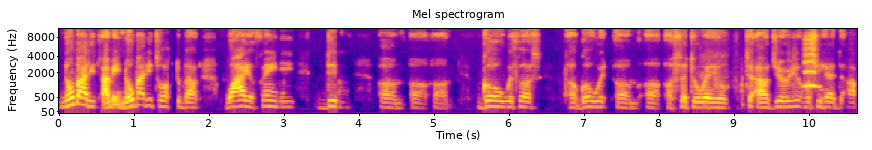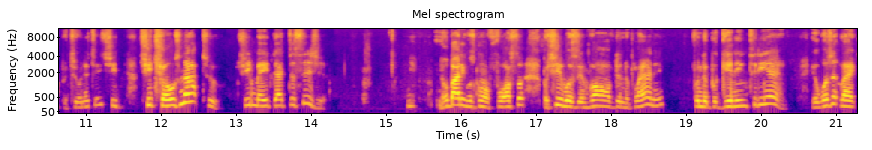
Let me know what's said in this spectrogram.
nobody i mean nobody talked about why afeni didn't um, uh, um, go with us uh, go with um, uh, uh, Cetewayo to Algeria when she had the opportunity. She she chose not to. She made that decision. Nobody was going to force her, but she was involved in the planning from the beginning to the end. It wasn't like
